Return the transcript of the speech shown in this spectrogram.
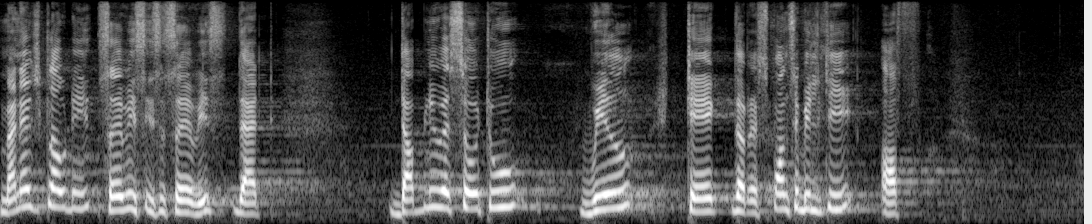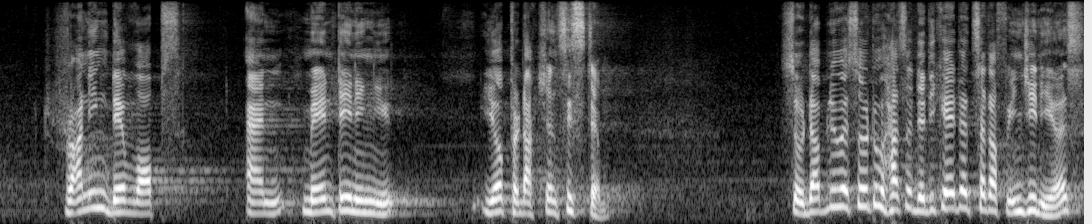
Managed Cloud Service is a service that WSO2 will take the responsibility of running DevOps and maintaining your production system. So WSO2 has a dedicated set of engineers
